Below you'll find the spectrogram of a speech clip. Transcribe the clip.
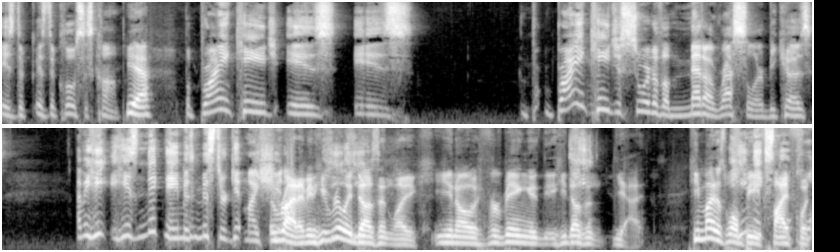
is the is the closest comp. Yeah, But Brian Cage is is Brian Cage is sort of a meta wrestler because I mean he his nickname is Mister Get My Shit. right. I mean, he really doesn't like you know for being he doesn't. yeah, he might as well he be makes no five foot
